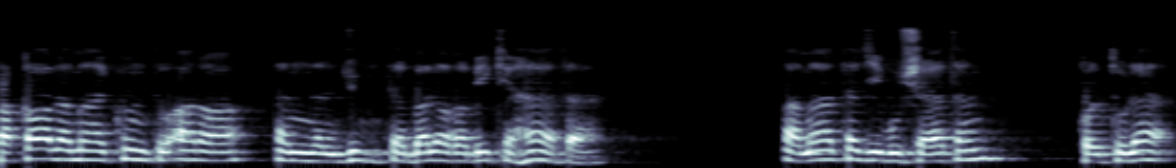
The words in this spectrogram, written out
فقال ما كنت أرى أن الجهد بلغ بك هذا. أما تجب شاة؟ قلت لا.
